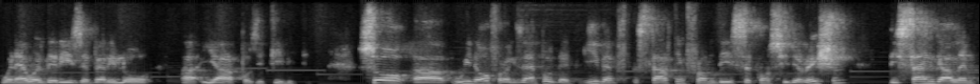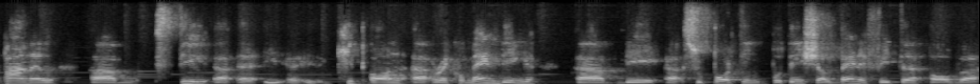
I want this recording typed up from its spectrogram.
whenever there is a very low uh, ER positivity. So we know, for example, that given starting from this consideration, the St. panel um, still keep on recommending uh, Uh, the uh, supporting potential benefit of uh,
